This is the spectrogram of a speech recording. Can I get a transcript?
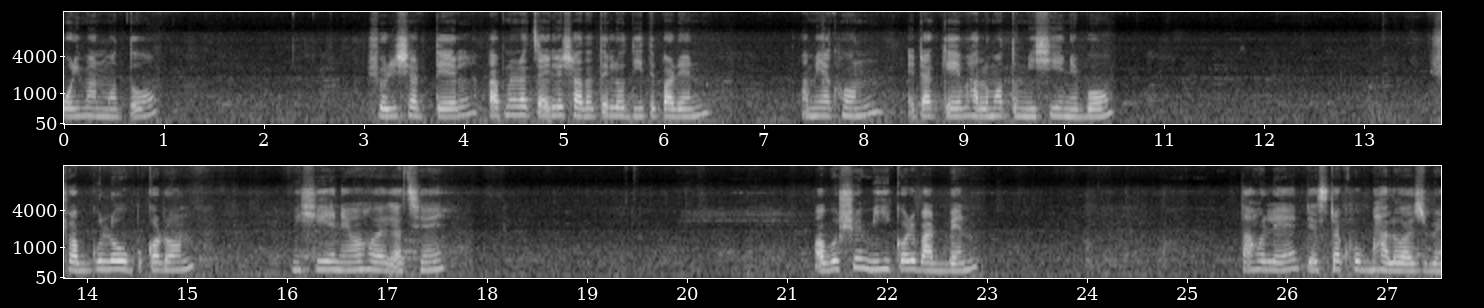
পরিমাণ মতো, সরিষার তেল। আপনারা চাইলে সাদা তেলও দিতে পারেন। আমি এখন এটাকে ভালো মতো মিশিয়ে নেব। সবগুলো উপকরণ মিশিয়ে নেওয়া হয়ে গেছে। অবশ্যই মিহি করে বাটবেন, তাহলে টেস্টটা খুব ভালো আসবে।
